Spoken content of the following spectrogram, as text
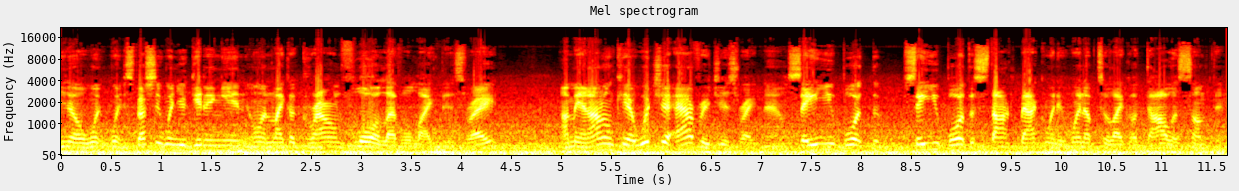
you know, when, when, especially when you're getting in on like a ground floor level like this, right? I mean, I don't care what your average is right now. Say you bought the say you bought the stock back when it went up to like a dollar something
